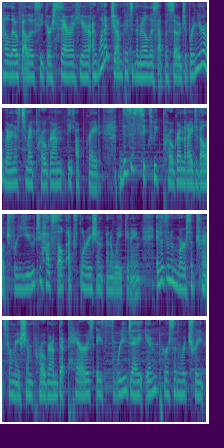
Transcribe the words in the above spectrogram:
Hello, fellow seeker. Sara here. I want to jump into the middle of this episode to bring your awareness to my program, The Upgrade. This is a six week program that I developed for you to have self exploration and awakening. It is an immersive transformation program that pairs a three day in person retreat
